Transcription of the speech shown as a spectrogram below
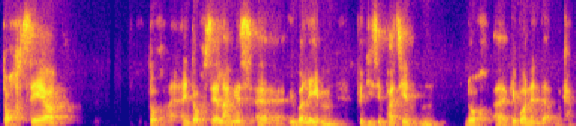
doch sehr, doch, ein doch sehr langes äh, Überleben für diese Patienten noch äh, gewonnen werden kann.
